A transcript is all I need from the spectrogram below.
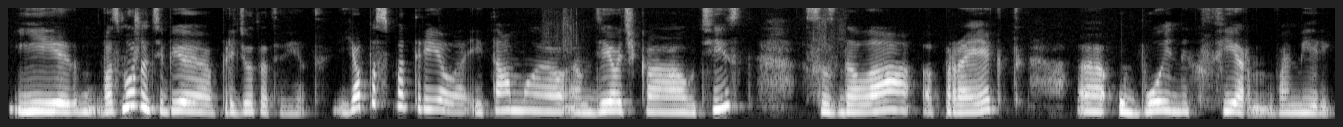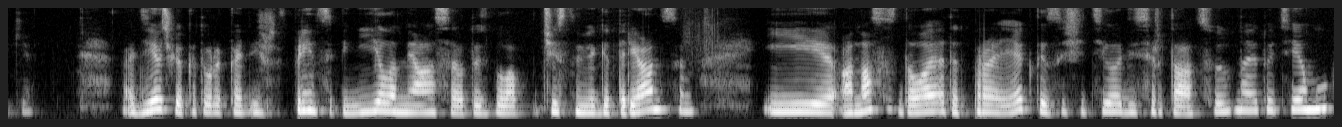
И, возможно, тебе придет ответ. Я посмотрела, и там э, девочка-аутист создала проект э, убойных ферм в Америке. Девочка, которая, конечно, в принципе не ела мясо, то есть была чистым вегетарианцем, и она создала этот проект и защитила диссертацию на эту тему.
